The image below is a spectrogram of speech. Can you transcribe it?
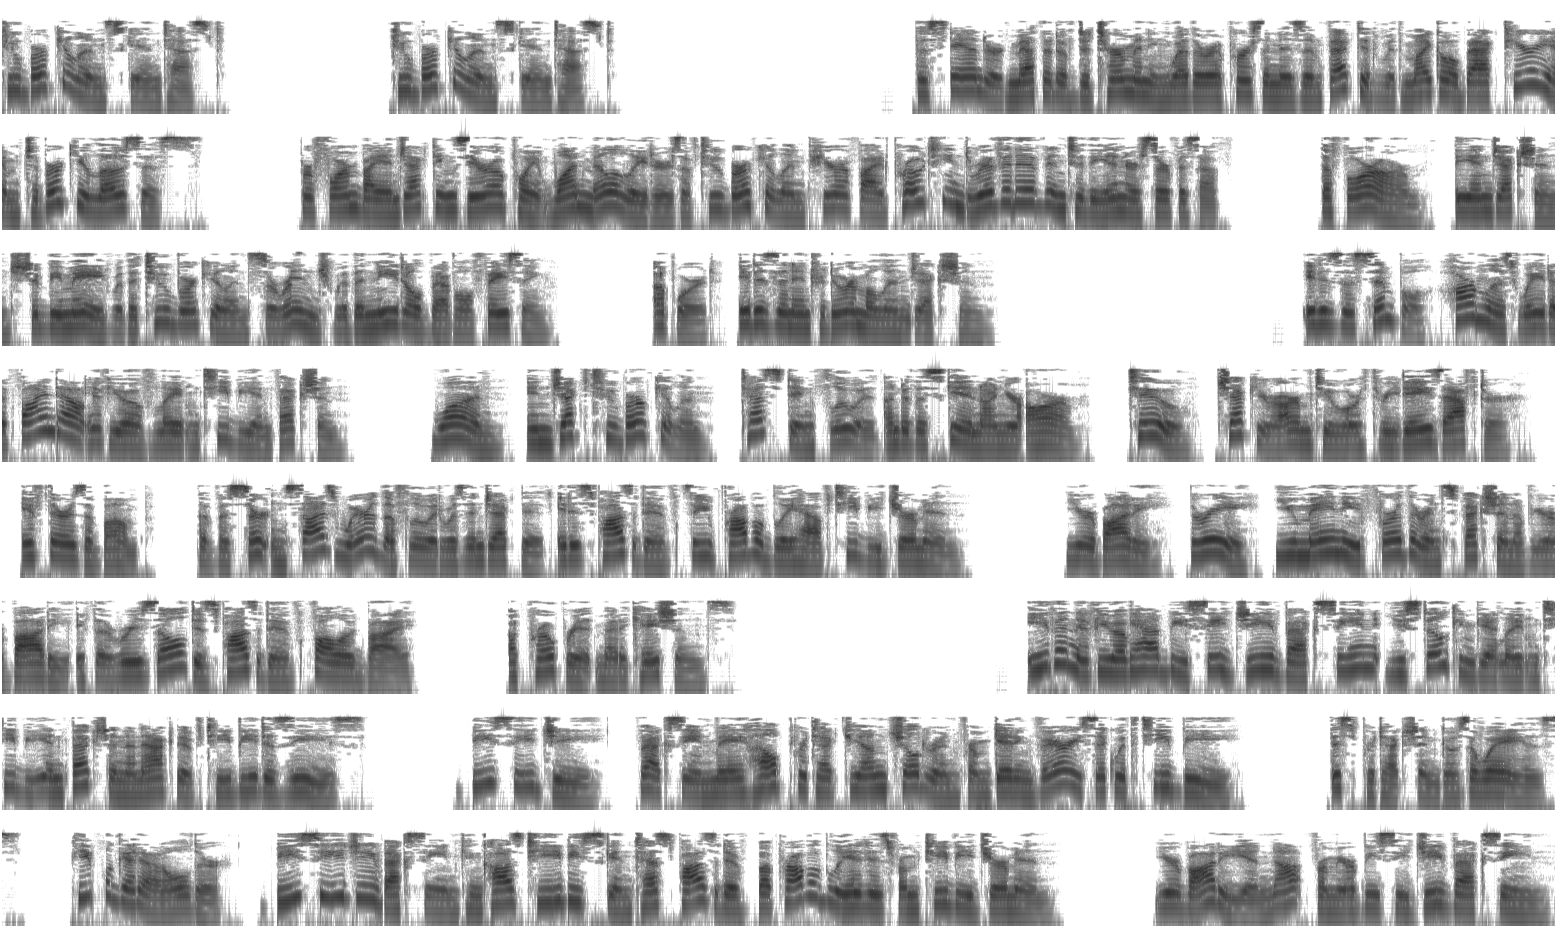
Tuberculin skin test. Tuberculin skin test. The standard method of determining whether a person is infected with Mycobacterium tuberculosis. Performed by injecting 0.1 milliliters of tuberculin purified protein derivative into the inner surface of the forearm. The injection should be made with a tuberculin syringe with a needle bevel facing upward. It is an intradermal injection. It is a simple, harmless way to find out if you have latent TB infection. 1. Inject tuberculin testing fluid under the skin on your arm. 2. Check your arm two or three days after. If there is a bump of a certain size where the fluid was injected, it is positive, so you probably have TB germ in your body. 3. You may need further inspection of your body if the result is positive, followed by appropriate medications. Even if you have had BCG vaccine, you still can get latent TB infection and active TB disease. BCG vaccine may help protect young children from getting very sick with TB. This protection goes away as people get older. BCG vaccine can cause TB skin test positive, but probably it is from TB germ in your body and not from your BCG vaccine.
